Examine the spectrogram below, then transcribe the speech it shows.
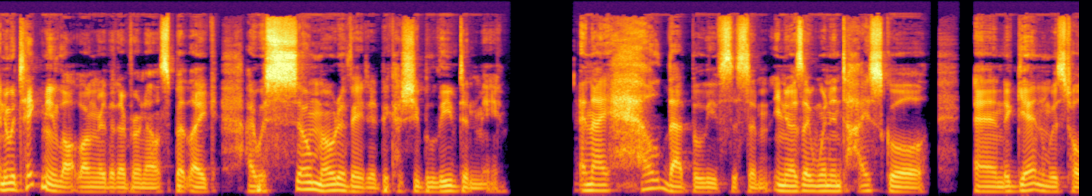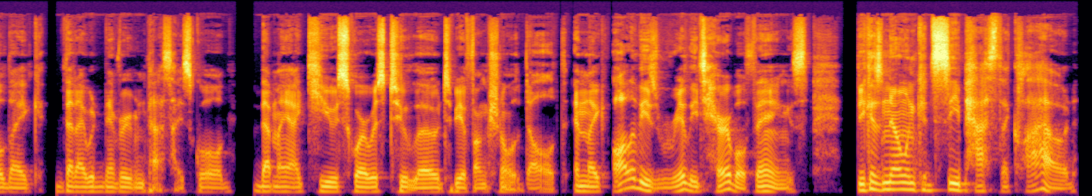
and it would take me a lot longer than everyone else, but like I was so motivated because she believed in me. And I held that belief system, you know, as I went into high school and again was told like that I would never even pass high school, that my IQ score was too low to be a functional adult, and like all of these really terrible things because no one could see past the cloud.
